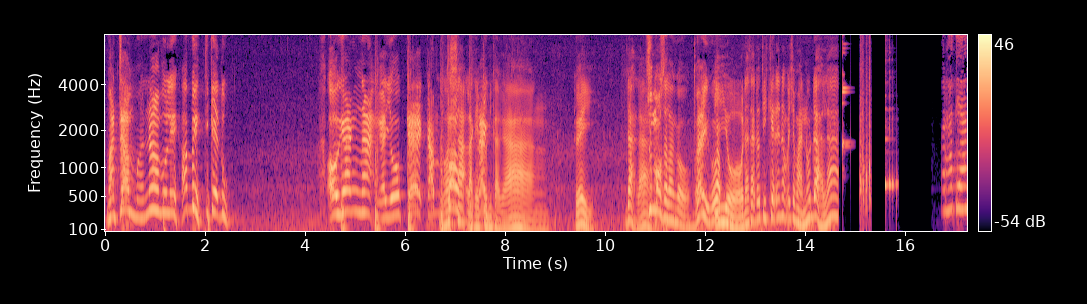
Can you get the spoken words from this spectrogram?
Macam mana boleh habis tiket tu? Orang nak raya kek kampung. Rosaklah kereta ni karang. Hei. Dah lah. Semua salah kau. Hei, kau. Iyo, dah tak ada tiket dah nak macam mana dah lah. Perhatian,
